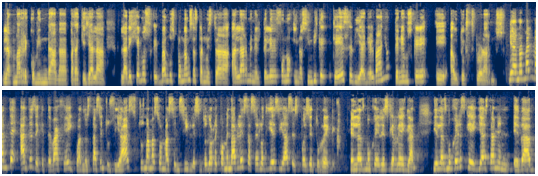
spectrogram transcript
la más recomendada para que ya la, la dejemos, vamos, pongamos hasta nuestra alarma en el teléfono y nos indique que ese día en el baño tenemos que autoexplorarnos? Mira, normalmente antes de que te baje y cuando estás en tus días, tus mamás son más sensibles. Entonces, lo recomendable es hacerlo 10 días después de tu regla, en las mujeres que reglan. Y en las mujeres que ya están en edad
